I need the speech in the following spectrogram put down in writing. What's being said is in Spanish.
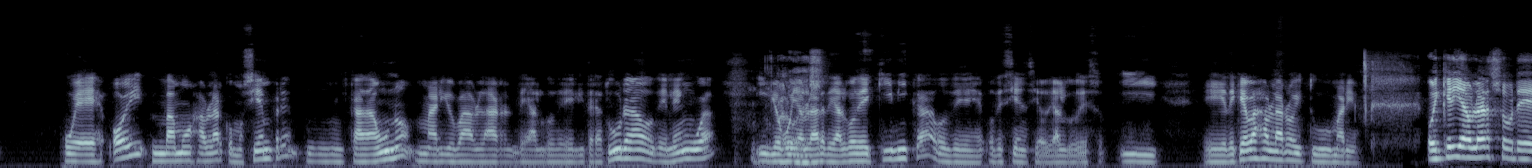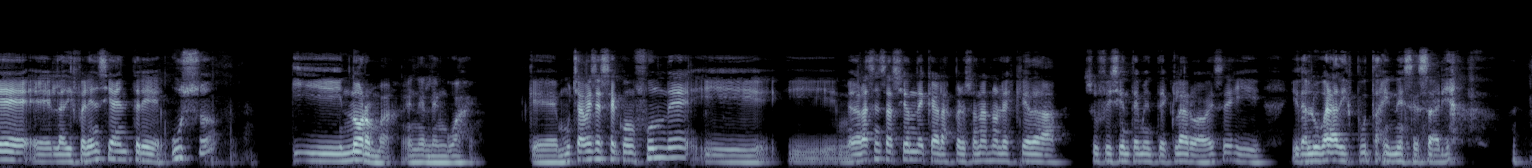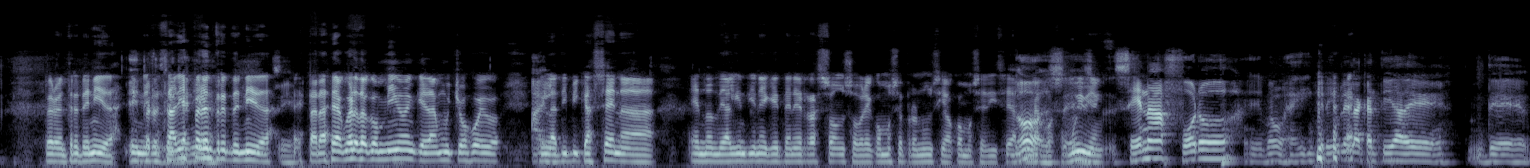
pues hoy vamos a hablar como siempre, mm, cada uno, Mario va a hablar de algo de literatura o de lengua y yo voy a hablar de algo de química o de, o de ciencia o de algo de eso. ¿Y eh, de qué vas a hablar hoy tú, Mario? Hoy quería hablar sobre eh, la diferencia entre uso y norma en el lenguaje, que muchas veces se confunde y, y me da la sensación de que a las personas no les queda suficientemente claro a veces y, y da lugar a disputas innecesarias. Pero entretenidas. Innecesarias, pero entretenidas. Estarás de acuerdo conmigo en que da mucho juego en la típica cena en donde alguien tiene que tener razón sobre cómo se pronuncia o cómo se dice alguna cosa. Muy bien. Cena, foro, eh, vamos, es increíble la cantidad de... Eh,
